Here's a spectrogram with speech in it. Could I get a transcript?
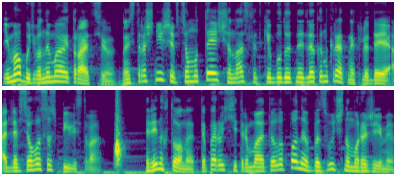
І, мабуть, вони мають рацію. Найстрашніше в цьому те, що наслідки будуть не для конкретних людей, а для всього суспільства. Рінгтони. Тепер усі тримають телефони в беззвучному режимі.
